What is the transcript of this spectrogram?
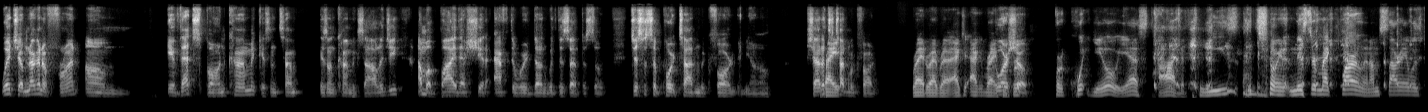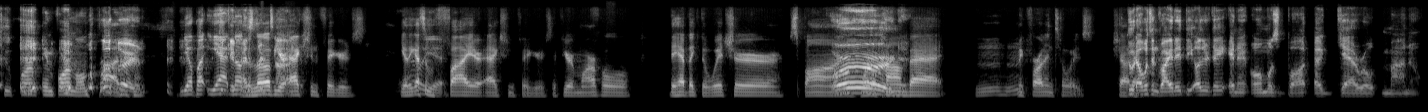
Which I'm not gonna front. Um, if that Spawn comic is on time is on Comixology, I'm gonna buy that shit after we're done with this episode, just to support Todd McFarlane. You know, shout out Right. to Todd McFarlane. Right, right, right. Actually, right. To our for, show. For quick, yo, yes, Todd, please join Mr. McFarlane. I'm sorry I was too form- informal. Todd. Word. Yo, but yeah, no, I Mr. love your action figures. Yeah, they got Hell some yeah. fire action figures. If you're a Marvel, they have like The Witcher, Spawn, Word. Mortal Kombat, Mhm. McFarlane toys. Shout Dude, I was invited the other day and I almost bought a Geralt Mano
